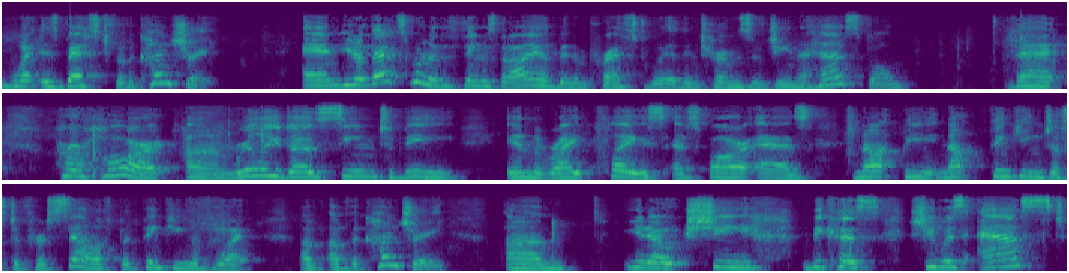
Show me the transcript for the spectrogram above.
what is best for the country. And, you know, that's one of the things that I have been impressed with in terms of Gina Haspel, that her heart um, really does seem to be in the right place as far as not be not thinking just of herself, but thinking of what of, of the country. Um, you know, she because she was asked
